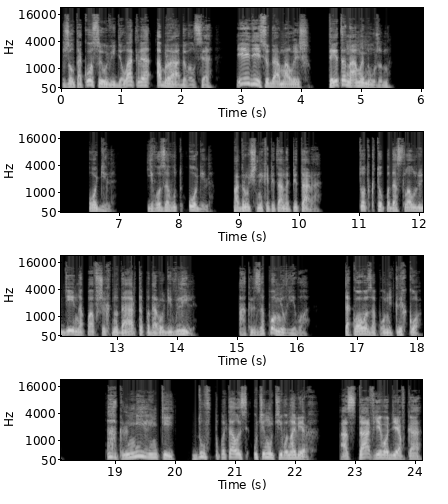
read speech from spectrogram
Желтокосый увидел Акля, обрадовался. «Иди сюда, малыш, ты-то нам и нужен». Огель. Его зовут Огель, подручный капитана Питара. Тот, кто подослал людей, напавших на Даарта по дороге в Лиль. Акль запомнил его. Такого запомнить легко. «Акль, миленький!» Дув попыталась утянуть его наверх. «Оставь его, девка!»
